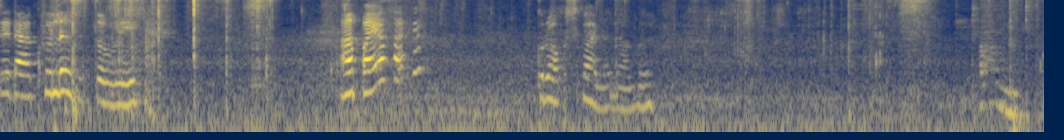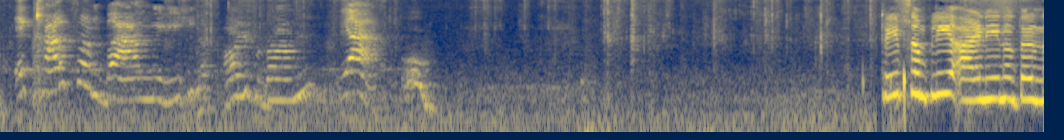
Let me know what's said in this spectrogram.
ते दाखवलं असतं मी क्रॉक्स काढा लागल. एक हाल von Bami. Ja. ट्रिप संपली आणि नंतर न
